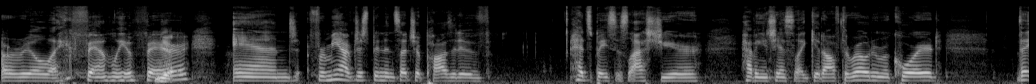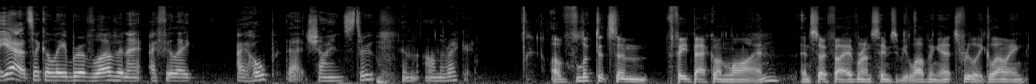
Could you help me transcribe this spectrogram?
a real like family affair. Yeah. and for me I've just been in such a positive headspace this last year having a chance to like get off the road and record that yeah it's like a labor of love. And I, I feel like I hope that shines through and on the record I've looked at some feedback online, and so far everyone seems to be loving it. It's really glowing.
